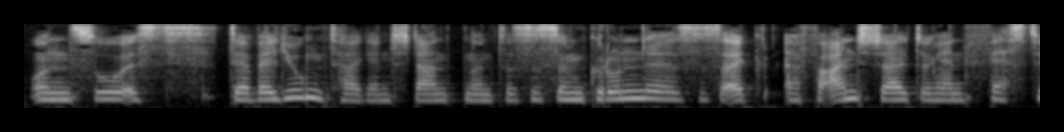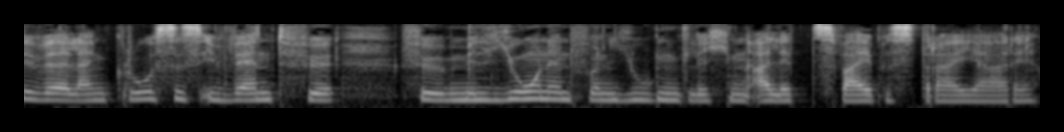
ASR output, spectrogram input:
Und so ist der Weltjugendtag entstanden. Und das ist im Grunde es ist eine Veranstaltung, ein Festival, ein großes Event für, für Millionen von Jugendlichen alle zwei bis drei Jahre.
